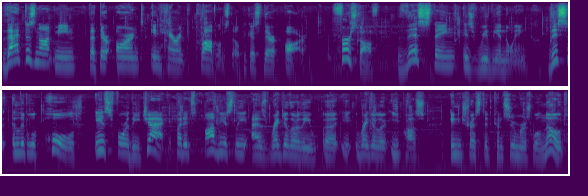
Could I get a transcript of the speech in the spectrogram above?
That does not mean that there aren't inherent problems, though, because there are. First off, this thing is really annoying. This little hole is for the jack, but it's obviously, as regularly uh, e- regular EPOS interested consumers will note,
